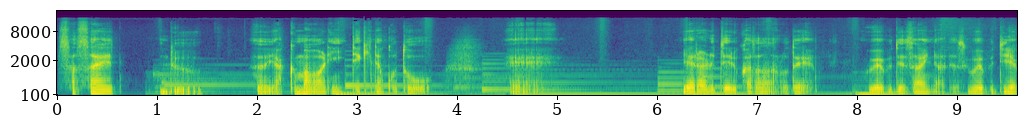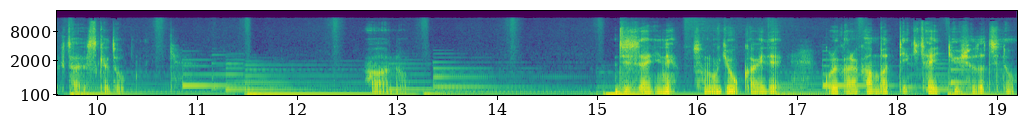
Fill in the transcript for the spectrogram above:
支える役回り的なことを、えー、やられている方なのでウェブデザイナーです。ウェブディレクターですけど。あの実際にねその業界でこれから頑張っていきたいっていう人たちの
